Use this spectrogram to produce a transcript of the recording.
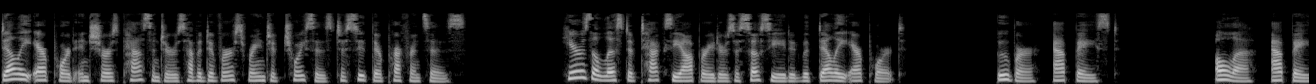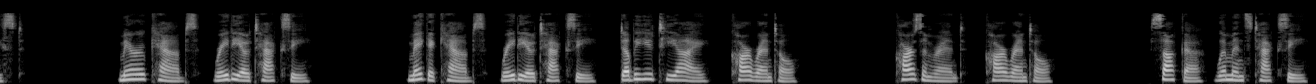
Delhi Airport ensures passengers have a diverse range of choices to suit their preferences. Here is a list of taxi operators associated with Delhi Airport. Uber, app-based. Ola, app-based. Meru Cabs, radio taxi. Mega Cabs, radio taxi. WTI, car rental. Carzonrent, car rental. Sakha, women's taxi.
